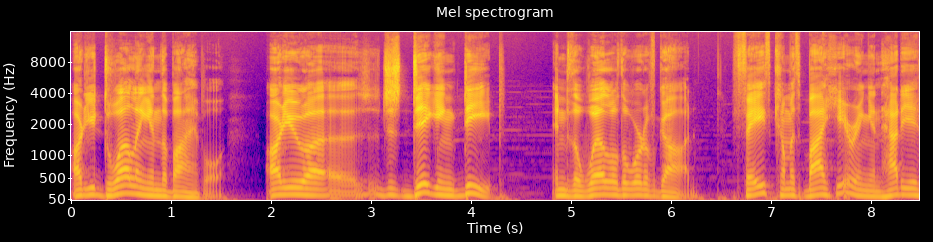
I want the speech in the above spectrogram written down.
Are you dwelling in the Bible? Are you uh, just digging deep into the well of the Word of God? Faith cometh by hearing, and how do you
